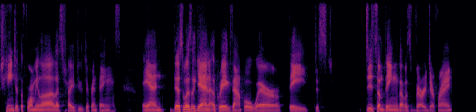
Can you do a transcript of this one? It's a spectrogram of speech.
change up the formula, let's try to do different things. And this was again a great example where they just did something that was very different.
